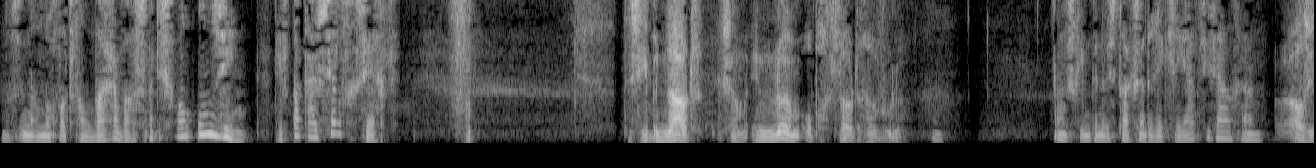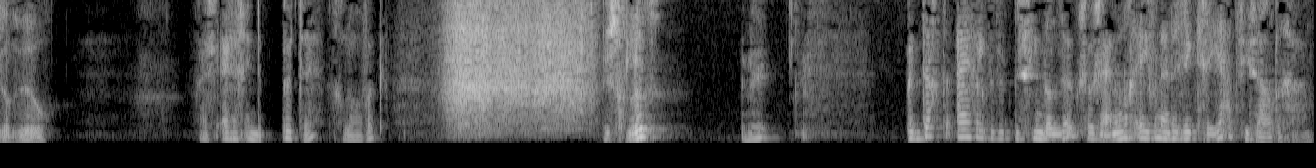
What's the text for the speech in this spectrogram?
En als er dan nog wat van waar was, maar het is gewoon onzin. Dat heeft Badhuis zelf gezegd. Het is hier benauwd. Ik zou me enorm opgesloten gaan voelen. Nou, misschien kunnen we straks naar de recreatiezaal gaan. Als je dat wil. Hij is erg in de put, hè, geloof ik. Is het gelukt? Nee, We dachten eigenlijk dat het misschien wel leuk zou zijn om nog even naar de recreatiezaal te gaan.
